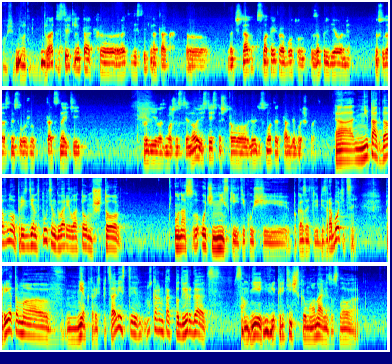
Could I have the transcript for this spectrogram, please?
В общем, вот, да, действительно так. Э, это действительно так. Значит, надо посмотреть работу за пределами государственной службы, пытаться найти другие возможности. Но естественно, что люди смотрят там, где больше платят. А, не так давно президент Путин говорил о том, что у нас очень низкие текущие показатели безработицы. При этом а, некоторые специалисты, ну, скажем так, подвергают сомнению или критическому анализу слова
